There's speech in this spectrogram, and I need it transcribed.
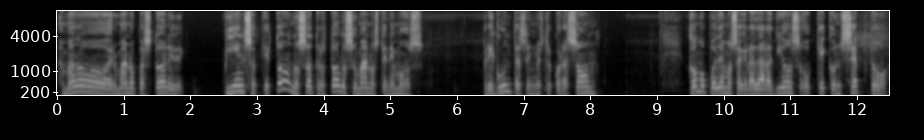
Amado hermano pastor, eh, pienso que todos nosotros, todos los humanos tenemos preguntas en nuestro corazón. ¿Cómo podemos agradar a Dios o qué concepto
